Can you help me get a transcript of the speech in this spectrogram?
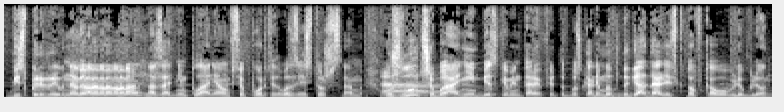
беспрерывно на заднем плане, он все портит. Вот здесь то же самое. Уж лучше бы они без комментариев это пускали. Мы бы догадались, кто в кого влюблен.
